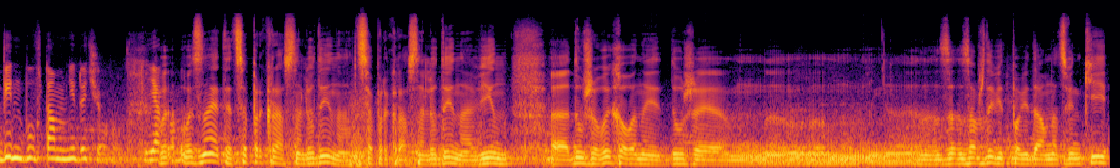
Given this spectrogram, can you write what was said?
він був там ні до чого? Як Ви, ви знаєте, це прекрасна людина. Це прекрасна людина. Він е, дуже вихований, дуже е, завжди відповідав на дзвінки.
